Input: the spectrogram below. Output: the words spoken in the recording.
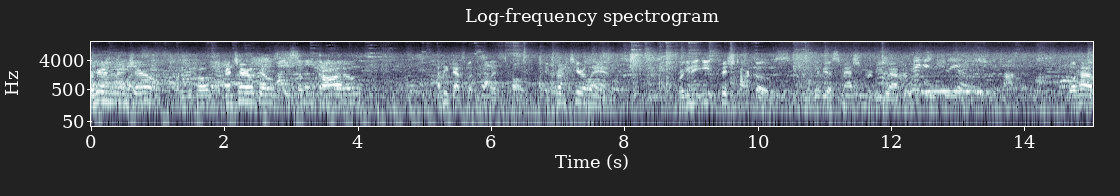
We're here in the Ranchero. What is it called? Ranchero del Socado. I think that's what this place is called. In Frontierland. We're gonna eat fish tacos. And we'll give you a smashing review afterwards. making trio street tacos. We'll have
